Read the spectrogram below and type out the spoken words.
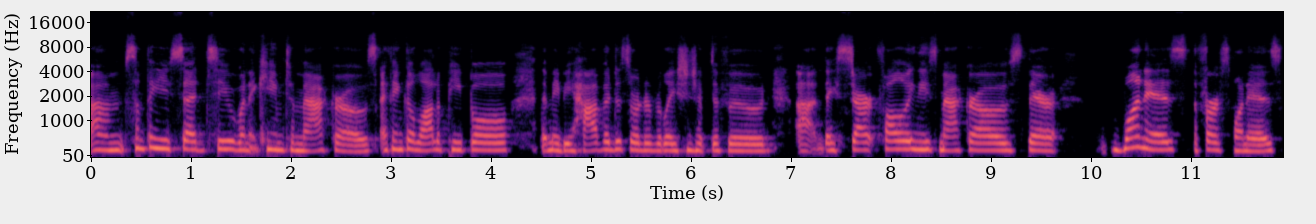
um, something you said too when it came to macros, I think a lot of people that maybe have a disordered relationship to food, uh, they start following these macros. They're one is the first one is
